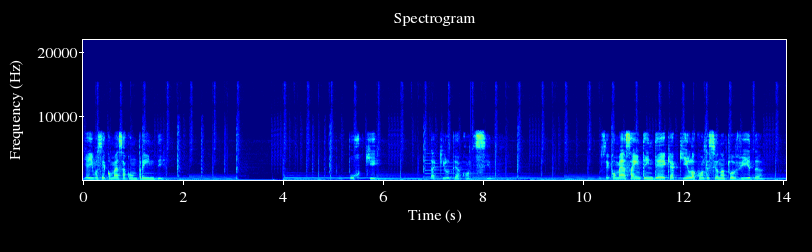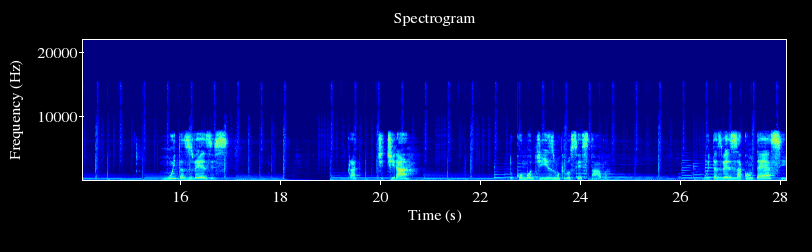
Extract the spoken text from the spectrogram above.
E aí você começa a compreender o porquê daquilo ter acontecido. Você começa a entender que aquilo aconteceu na tua vida muitas vezes para te tirar comodismo que você estava. Muitas vezes acontece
